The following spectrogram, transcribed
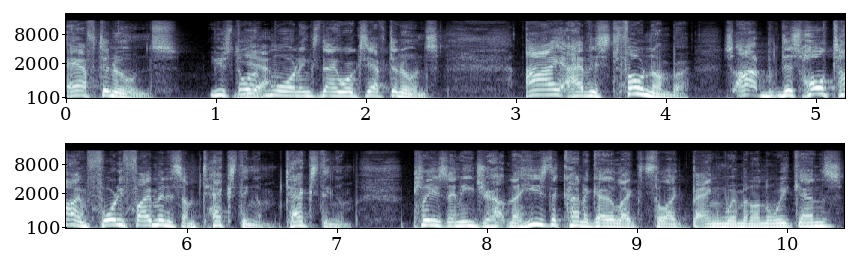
afternoons. Used to work Yeah. mornings, now he works afternoons. I have his phone number. So I, this whole time, 45 minutes, I'm texting him, texting him. Please, I need your help. Now, he's the kind of guy who likes to like bang women on the weekends.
